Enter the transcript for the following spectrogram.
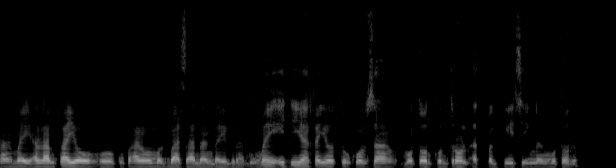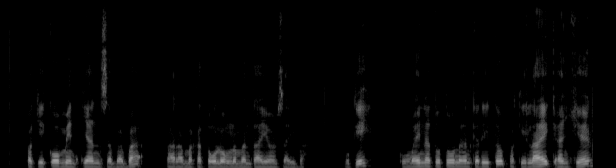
uh, may alam tayo o kung paano magbasa ng diagram. Kung may ideya kayo tungkol sa motor control at pag-pacing ng motor, paki-comment yan sa baba para makatulong naman tayo sa iba. Okay? Kung may natutunan ka dito, paki-like and share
